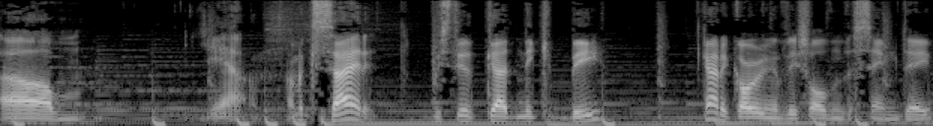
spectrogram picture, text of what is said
Um, yeah, I'm excited. We still got Nikki B. Kind of recording this all in the same day.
